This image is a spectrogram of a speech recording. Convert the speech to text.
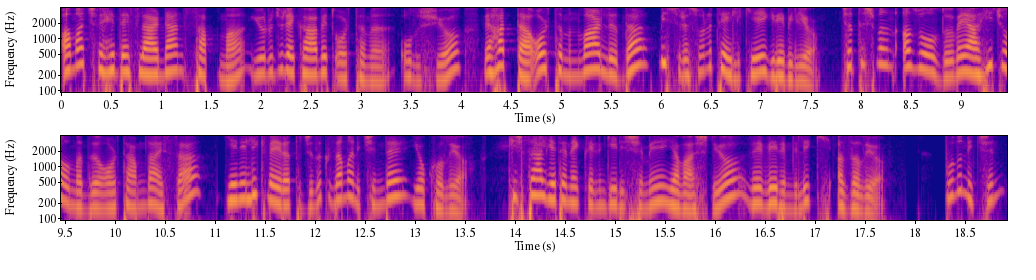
amaç ve hedeflerden sapma, yorucu rekabet ortamı oluşuyor ve hatta ortamın varlığı da bir süre sonra tehlikeye girebiliyor. Çatışmanın az olduğu veya hiç olmadığı ortamdaysa yenilik ve yaratıcılık zaman içinde yok oluyor. Kişisel yeteneklerin gelişimi yavaşlıyor ve verimlilik azalıyor. Bunun için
